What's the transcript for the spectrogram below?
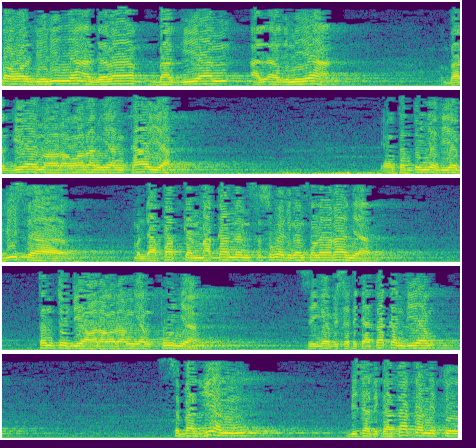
bahwa dirinya adalah bagian al-aghniya bagian orang-orang yang kaya yang tentunya dia bisa mendapatkan makanan sesuai dengan seleranya. Tentu dia orang-orang yang punya sehingga bisa dikatakan dia sebagian bisa dikatakan itu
